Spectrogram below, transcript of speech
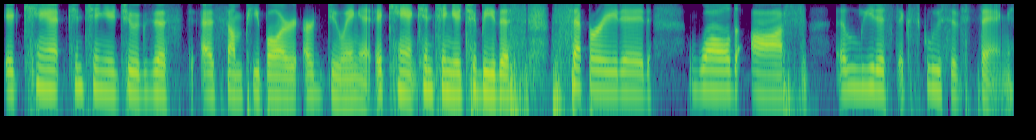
it can't continue to exist as some people are, are doing it. It can't continue to be this separated, walled off, elitist, exclusive thing.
